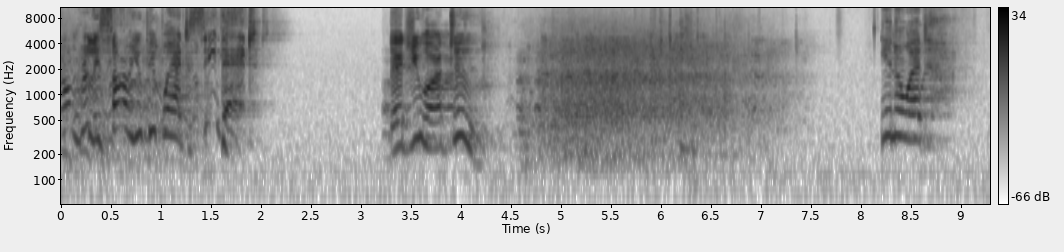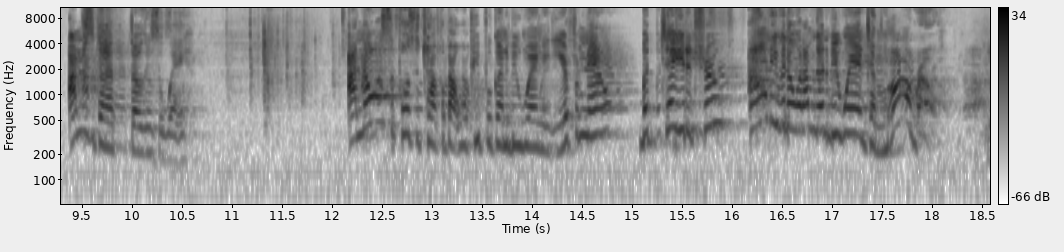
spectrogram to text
I'm really sorry you people had to see that. Bet you are too. You know what? I'm just gonna throw these away. I know I'm supposed to talk about what people are gonna be wearing a year from now, but to tell you the truth, I don't even know what I'm gonna be wearing tomorrow.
